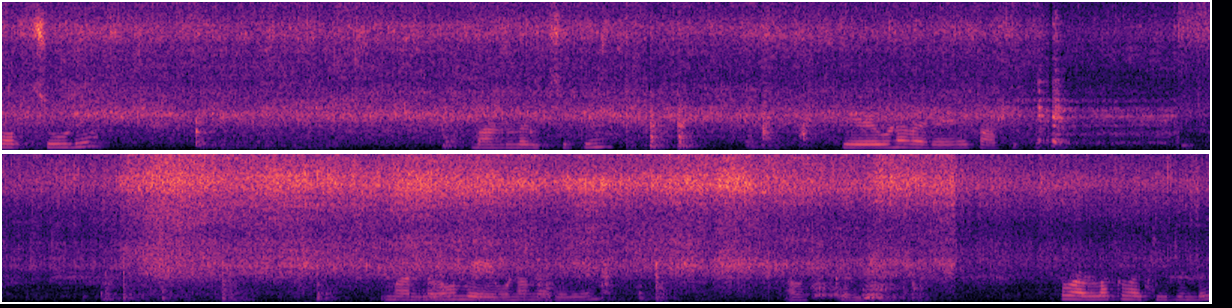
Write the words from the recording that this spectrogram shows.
കുറച്ചുകൂടി വെള്ളം ഒഴിച്ചിട്ട് വേവണ വരെ കാത്തിക്കാം. നല്ലോണം വേവണ വരെ ഇളക്കണ്ട് ഇപ്പോൾ വെള്ളമൊക്കെ വറ്റിയിട്ടുണ്ട്.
